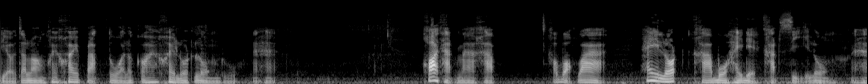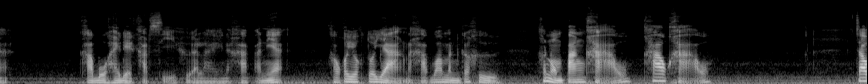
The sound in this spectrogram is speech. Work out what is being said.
เดี๋ยวจะลองค่อยๆ ปรับตัวแล้วก็ค่อยๆ ลดลงดูนะฮะข้อถัดมาครับ เขาบอกว่าให้ลดคาร์โบไฮเดรตขัดสีลงนะฮะคาร์โบไฮเดรตขัดสีคืออะไรนะครับ อันเนี้ยเขาก็ยกตัวอย่างนะครับว่ามันก็คือขนมปังขาว ข้าวขาว เจ้า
